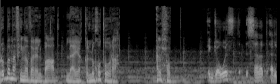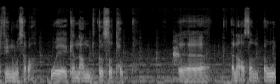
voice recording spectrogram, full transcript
ربما في نظر البعض لا يقل خطورة: الحب. اتجوزت سنة 2007 وكان عندي قصة حب. آه، أنا أصلا أول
